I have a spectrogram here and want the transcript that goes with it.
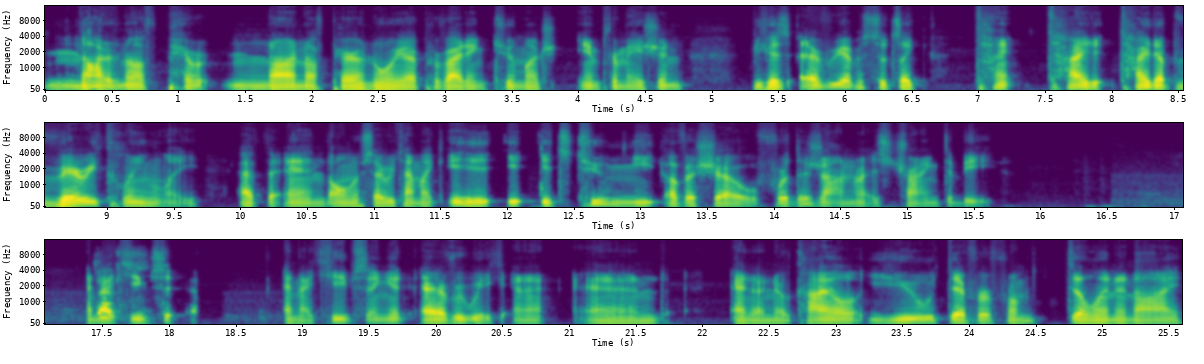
not enough par- not enough paranoia providing too much information. Because every episode's like ti- tied tied up very cleanly at the end almost every time. Like it, it it's too neat of a show for the genre it's trying to be. And That's- i keep sa- and i keep saying it every week and I, and and i know kyle you differ from dylan and i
